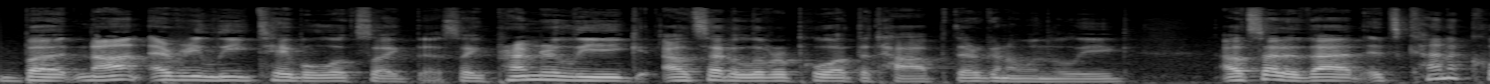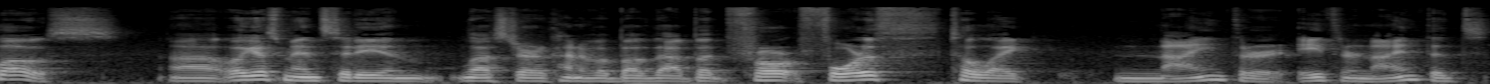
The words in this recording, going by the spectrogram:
but not every league table looks like this. Like Premier League, outside of Liverpool at the top, they're gonna win the league. Outside of that, it's kind of close. Uh, well, I guess Man City and Leicester are kind of above that, but for fourth to like ninth or eighth or ninth, it's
